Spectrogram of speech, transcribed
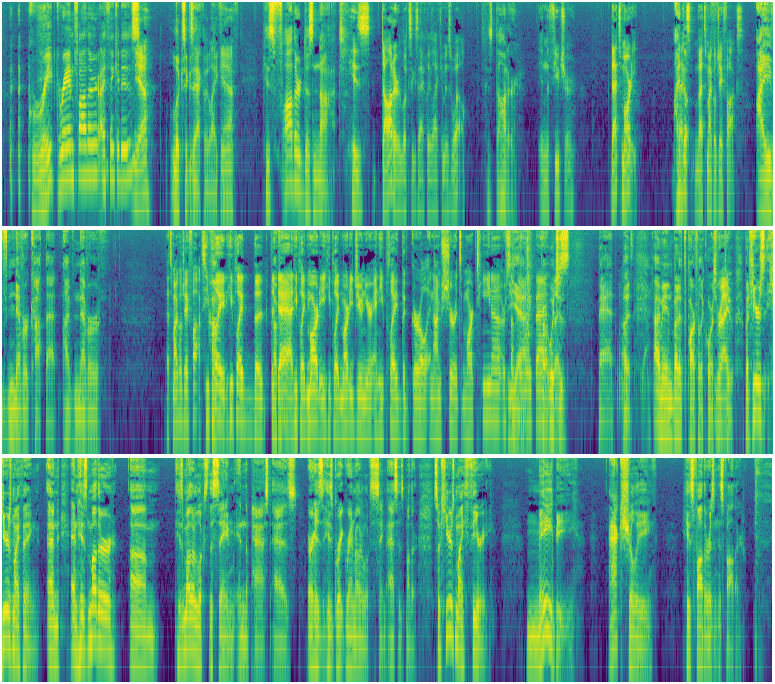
great grandfather, I think it is, Yeah. looks exactly like him. Yeah. His father does not. His daughter looks exactly like him as well His daughter. in the future. That's Marty. I That's, don't. that's Michael J. Fox. I've never caught that. I've never. That's Michael J. Fox. He played he played the the Okay. dad. He played Marty. He played Marty Jr. and he played the girl. And I'm sure it's Martina or something yeah, like that. which but- is bad. Well, but yeah. I mean, but it's par for the course for Right. two. But here's here's my thing, and and his mother, um, his mother looks the same in the past as, or his his great grandmother looks the same as his mother. So here's my theory: maybe actually his father isn't his father.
